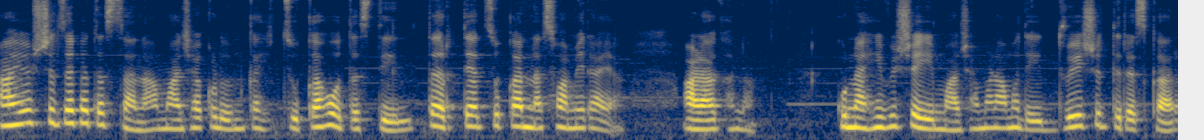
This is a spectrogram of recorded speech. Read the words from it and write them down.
आयुष्य जगत असताना माझ्याकडून काही चुका होत असतील तर त्या चुकांना स्वामी राया आळा घाला. कुणाही विषयी माझ्या मनामध्ये द्वेष तिरस्कार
